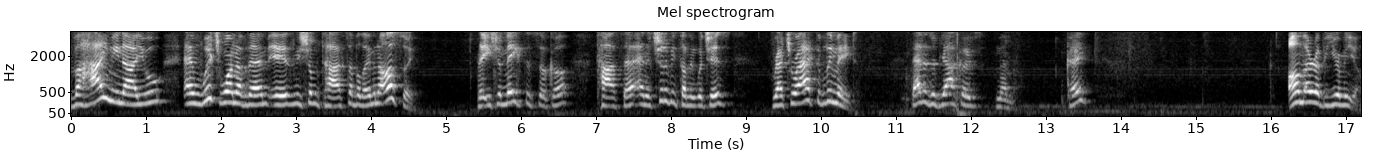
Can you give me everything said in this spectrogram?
v'hai minayu, and which one of them is mishum tasa v'leim asui, that you should make the sukkah tasa, and it shouldn't be something which is retroactively made. That is Rabbi Yaakov's memory. Okay. Amar Rabbi Yirmiyah.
